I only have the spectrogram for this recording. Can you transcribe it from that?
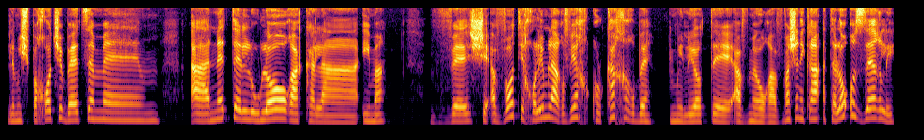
למשפחות שבעצם אה, הנטל הוא לא רק על האימא, ושאבות יכולים להרוויח כל כך הרבה מלהיות אה, אב מעורב. מה שנקרא, אתה לא עוזר לי,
